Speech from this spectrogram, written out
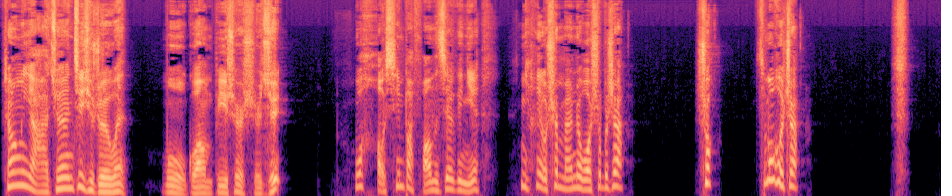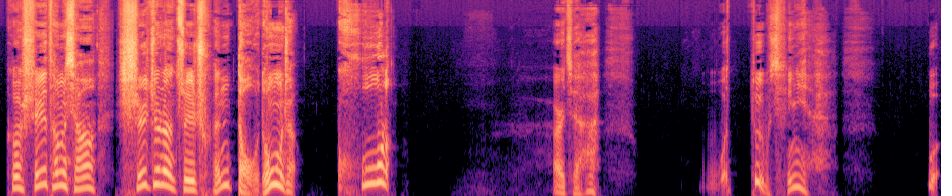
张雅娟继续追问，目光逼视石军。我好心把房子借给你，你还有事瞒着我是不是？说，怎么回事？可谁曾想，石军的嘴唇抖动着，哭了。二姐，我对不起你，我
